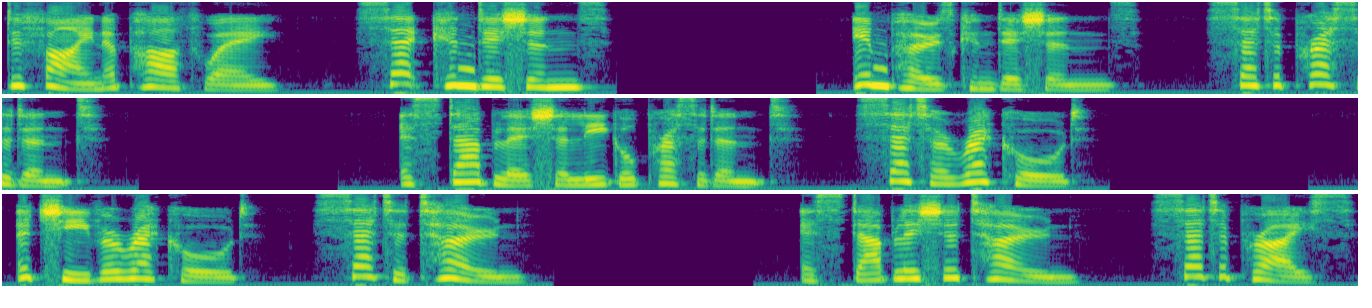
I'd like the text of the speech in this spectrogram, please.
Define a pathway. Set conditions. Impose conditions. Set a precedent. Establish a legal precedent. Set a record. Achieve a record. Set a tone. Establish a tone. Set a price.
